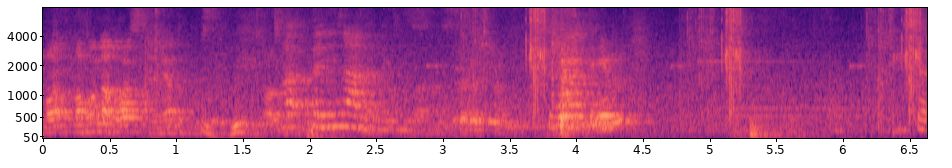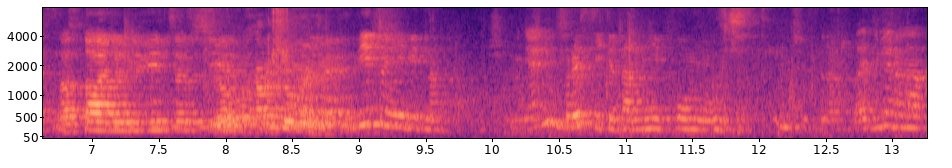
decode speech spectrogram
Могу на вас нет? Да не надо. Смотрим. Наталю, дивіться всі. Все, хорошо выглядит. Виту не видно. Простите, да, не помню. Владимировна,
